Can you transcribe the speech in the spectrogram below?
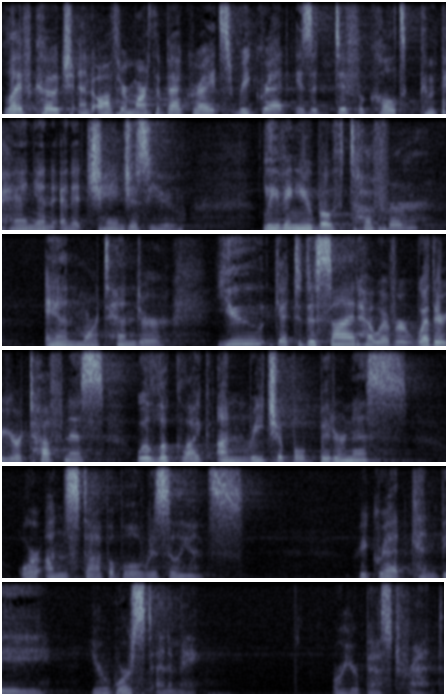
Life coach and author Martha Beck writes Regret is a difficult companion and it changes you, leaving you both tougher and more tender. You get to decide, however, whether your toughness will look like unreachable bitterness or unstoppable resilience. Regret can be your worst enemy or your best friend.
